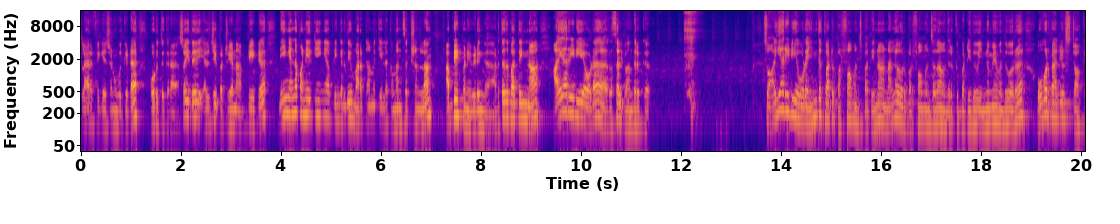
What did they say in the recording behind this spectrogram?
கிளாரிஃபிகேஷன் உங்ககிட்ட கொடுத்துக்கிறேன். ஸோ இது எல்ஜி பற்றியான அப்டேட்டு நீங்கள் என்ன பண்ணியிருக்கீங்க அப்படிங்கிறதையும் மறக்காமல் கீழே கமெண்ட் செக்ஷனில் அப்டேட் பண்ணி விடுங்க. அடுத்தது பார்த்தீங்கன்னா ஐஆர்இடியோட ரிசல்ட் வந்திருக்கு. ஸோ ஐஆர்இடியோட இந்த குவார்ட்டர் பர்ஃபார்மன்ஸ் பார்த்தீங்கன்னா, நல்ல ஒரு பர்ஃபார்மன்ஸாக தான் வந்திருக்கு. பட் இது இன்னுமே வந்து ஒரு ஓவர் வேல்யூட் ஸ்டாக்.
